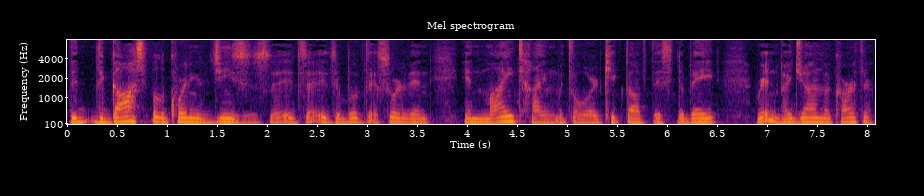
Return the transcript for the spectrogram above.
the the gospel according to Jesus. It's a, it's a book that sort of in in my time with the Lord kicked off this debate, written by John MacArthur.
